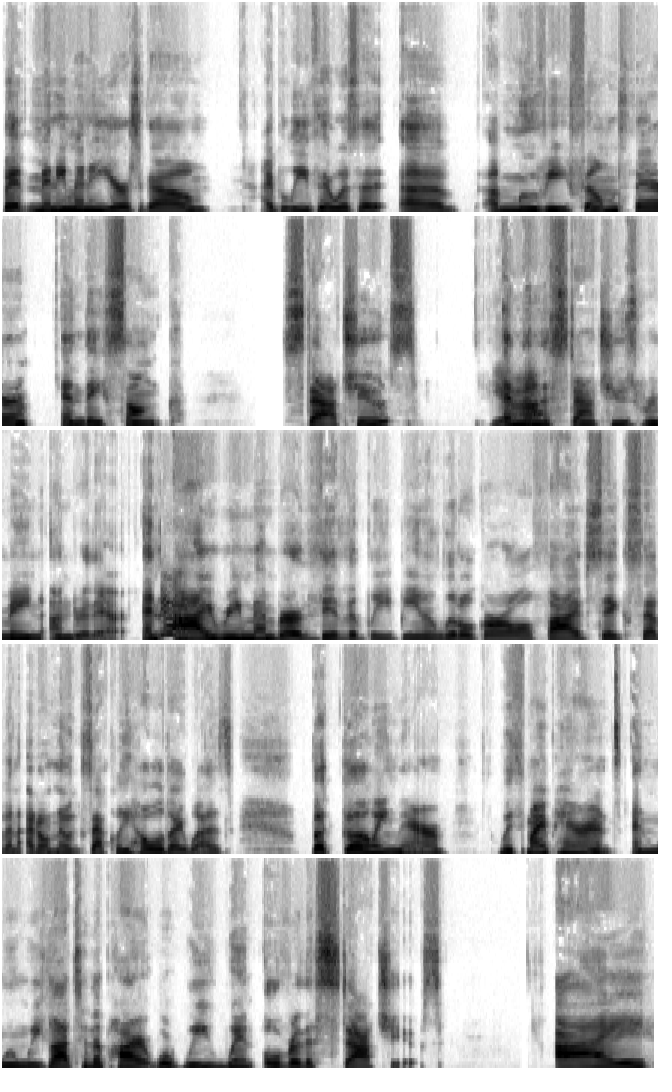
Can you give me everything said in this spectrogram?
But many, many years ago, I believe there was a, a, a movie filmed there and they sunk statues Yeah. and then the statues remained under there. And Yeah. I remember vividly being a little girl, five, six, seven, I don't know exactly how old I was, but going there with my parents. And when we got to the part where we went over the statues, I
